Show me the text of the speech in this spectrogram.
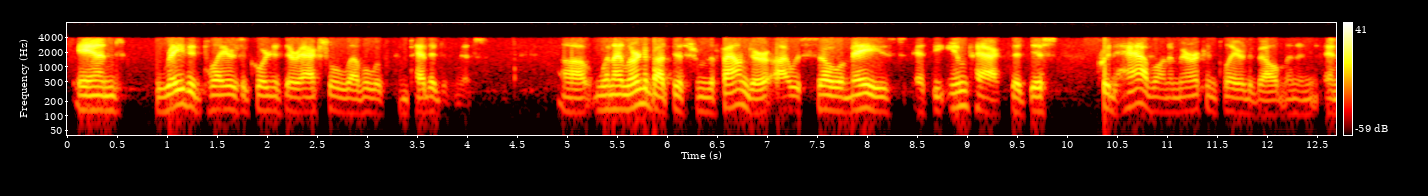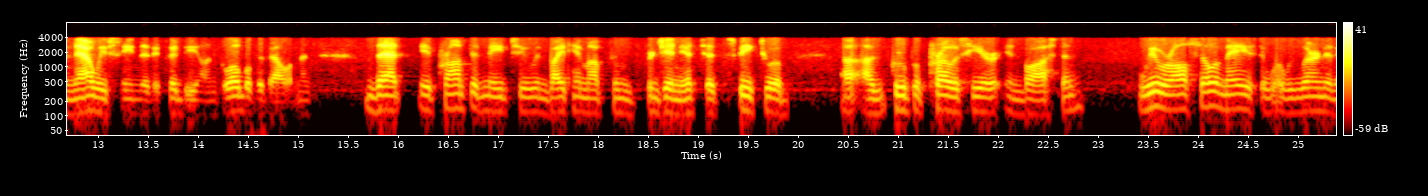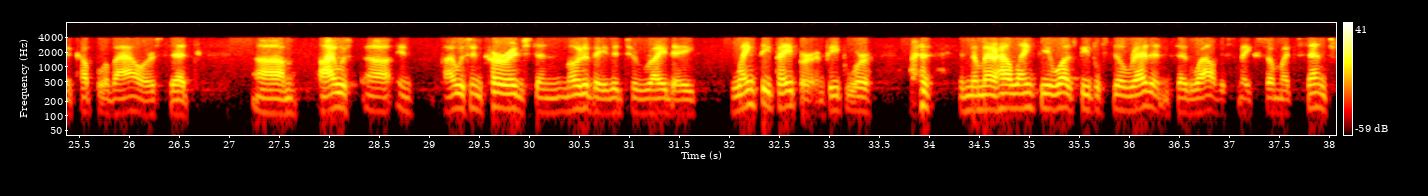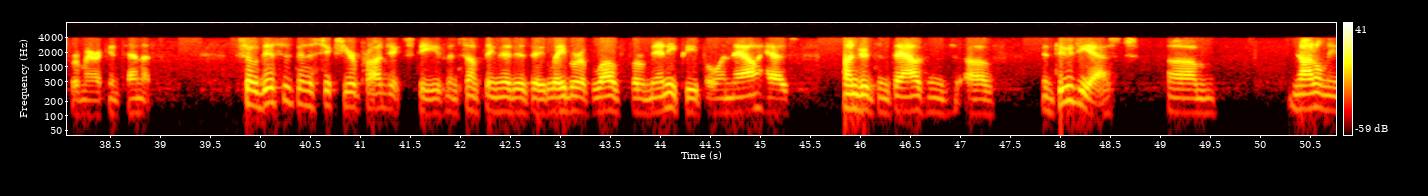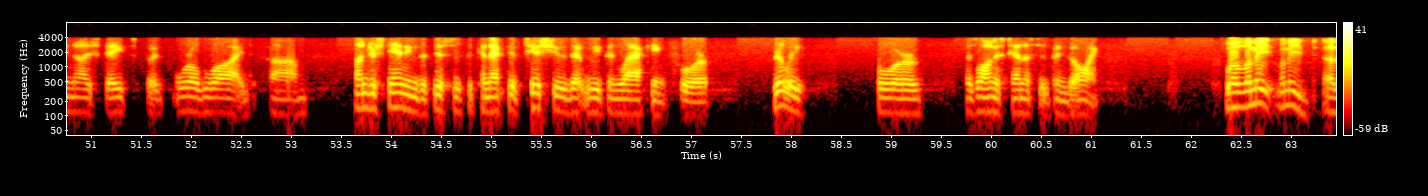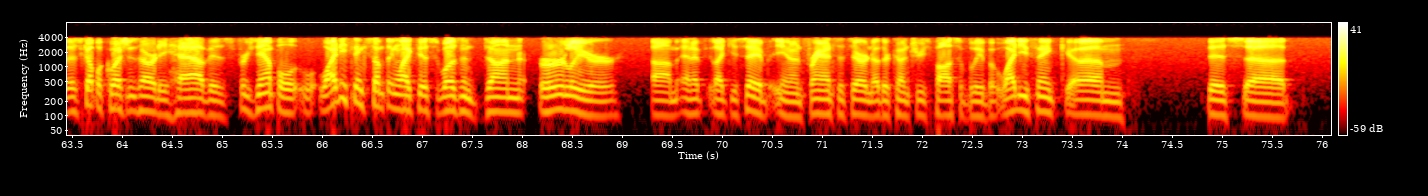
and rated players according to their actual level of competitiveness. Uh, when I learned about this from the founder, I was so amazed at the impact that this could have on American player development, and, and now we've seen that it could be on global development, that it prompted me to invite him up from Virginia to speak to a, a group of pros here in Boston. We were all so amazed at what we learned in a couple of hours that um, I was uh, in, I was encouraged and motivated to write a lengthy paper, and people were, and no matter how lengthy it was, people still read it and said, "Wow, this makes so much sense for American tennis." So this has been a six-year project, Steve, and something that is a labor of love for many people, and now has hundreds and thousands of enthusiasts, um, not only in the United States but worldwide. Um, understanding that this is the connective tissue that we've been lacking for really for as long as tennis has been going. Well, let me let me. Uh, there's a couple questions I already have. Is for example, why do you think something like this wasn't done earlier? Um, and if, like you say, you know, in France it's there, in other countries possibly. But why do you think um, this uh,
